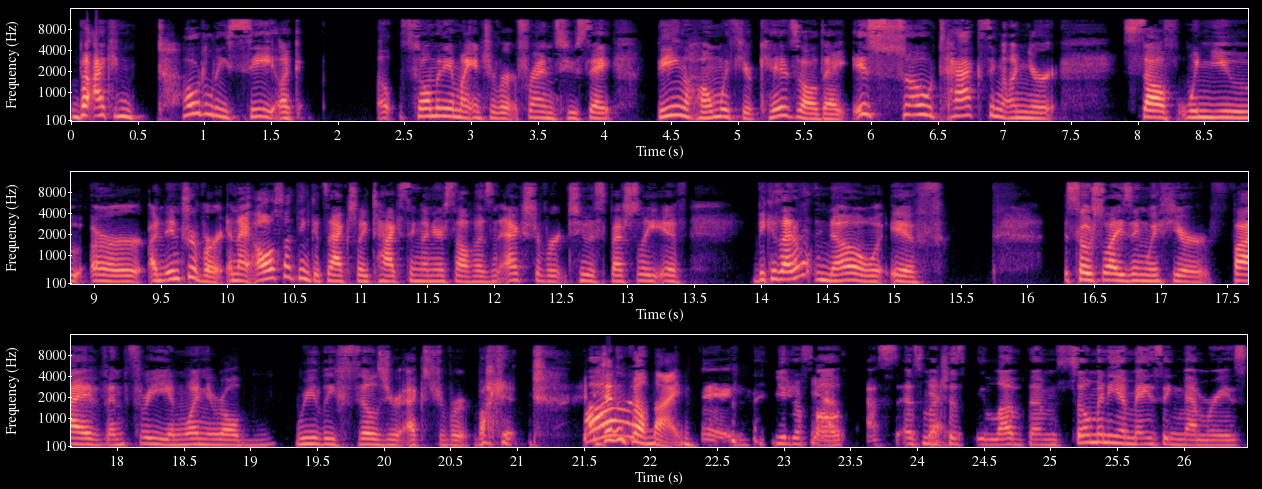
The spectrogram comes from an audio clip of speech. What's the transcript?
but I can totally see like uh, so many of my introvert friends who say being home with your kids all day is so taxing on your self when you are an introvert. And I also think it's actually taxing on yourself as an extrovert too, especially if, because I don't know if socializing with your five and three and one year old really fills your extrovert bucket. it didn't Ah, fill mine. Beautiful. Yeah. Yes. As much Yes. as we love them, so many amazing memories.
